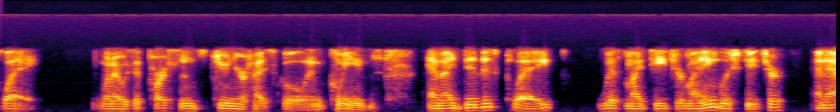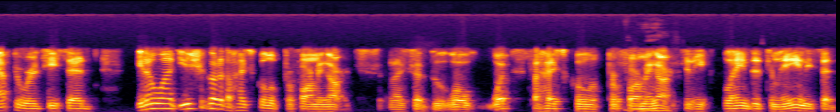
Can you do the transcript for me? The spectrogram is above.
play when I was at Parsons Junior High School in Queens. And I did this play with my teacher, my English teacher. And afterwards, he said, You know what? You should go to the High School of Performing Arts. And I said, Well, what's the High School of Performing mm-hmm. Arts? And he explained it to me. And he said,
